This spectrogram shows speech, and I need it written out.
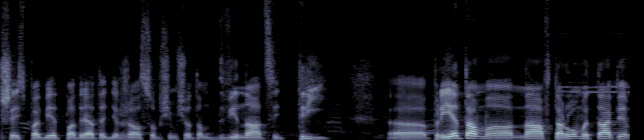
6 побед подряд одержал с общим счетом 12-3. При этом на втором этапе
